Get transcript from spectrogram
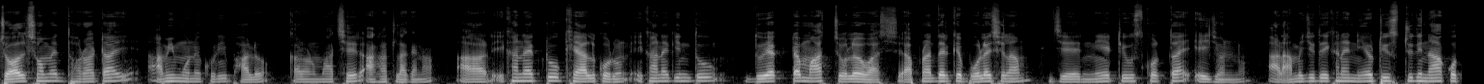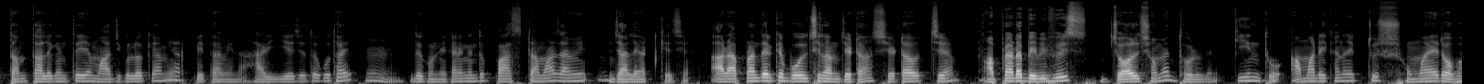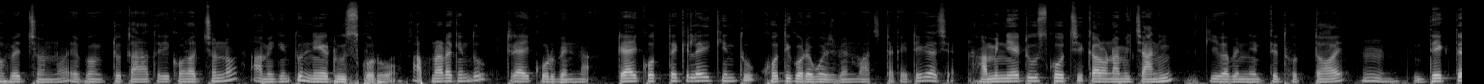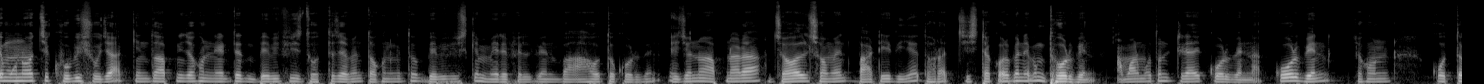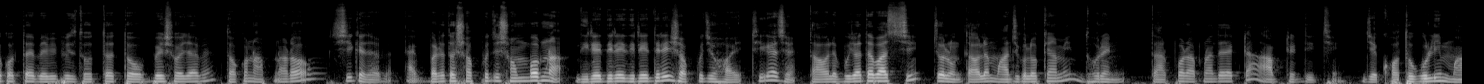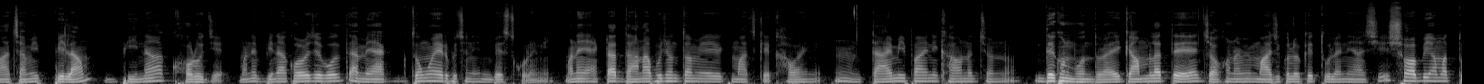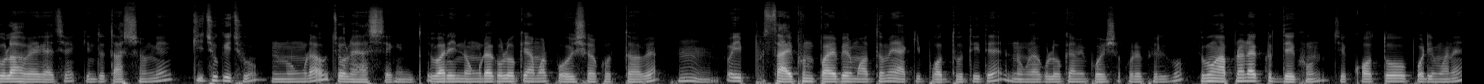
জল সমেত ধরাটাই আমি মনে করি ভালো, কারণ মাছের আঘাত লাগে না। আর এখানে একটু খেয়াল করুন, এখানে কিন্তু দু একটা মাছ চলেও আসছে। আপনাদেরকে বলেছিলাম যে নেট ইউজ করতে হয় এই জন্য। আর আমি যদি এখানে নেট ইউজ যদি না করতাম, তাহলে কিন্তু এই মাছগুলোকে আমি আর পেতামই না। হারিয়ে যেত কোথায়? হুম, দেখুন, এখানে কিন্তু পাঁচটা মাছ আমি জালে আটকেছে। আর আপনাদেরকে বলছিলাম যেটা, সেটা হচ্ছে আপনারা বেবি ফিশ জল সমেত ধরবেন। কিন্তু আমার এখানে একটু সময়ের অভাবের জন্য এবং একটু তাড়াতাড়ি করার জন্য আমি কিন্তু নেট ইউজ করব। আপনারা কিন্তু ট্রাই করবেন না। ট্রাই করতে গেলেই কিন্তু ক্ষতি করে বসবেন মাছটাকে, ঠিক আছে? আমি নেট ইউজ করছি কারণ আমি জানি কীভাবে নেট দিয়ে ধরতে হয়, হুম? দেখতে মনে হচ্ছে খুবই সোজা, কিন্তু আপনি যখন নেট দিয়ে বেবি ফিশ ধরতে যাবেন, তখন কিন্তু বেবি ফিশকে মেরে ফেলবেন বা আহত করবেন। এই জন্য আপনারা জল সমেত বাটি দিয়ে ধরার চেষ্টা করবেন এবং ধরবেন। আমার মতন ট্রাই করবেন না। করবেন যখন করতে করতে বেবি পিস ধরতে ধরতে অভ্যেস হয়ে যাবে, তখন আপনারাও শিখে যাবেন। একবারে তো সব কিছু সম্ভব না, ধীরে ধীরে ধীরে ধীরেই সব কিছু হয়, ঠিক আছে? তাহলে বুঝাতে পারছি। চলুন তাহলে মাছগুলোকে আমি ধরে নিই। তারপর আপনাদের একটা আপডেট দিচ্ছি, যে কতগুলি মাছ আমি পেলাম বিনা খরচে। মানে বিনা খরচে বলতে আমি একদমও এর পেছনে ইনভেস্ট করিনি। মানে একটা দানা পর্যন্ত আমি এই মাছকে খাওয়াইনি। হুম টাইমই পাইনি খাওয়ানোর জন্য। দেখুন বন্ধুরা, এই গামলাতে যখন আমি মাছগুলোকে তুলে নিয়ে আসি, সবই আমার তোলা হয়ে গেছে, কিন্তু তার সঙ্গে কিছু কিছু নোংরাও চলে আসছে কিন্তু। এবার এই নোংরাগুলোকে আমার পরিষ্কার করতে হবে। হুম, ওই সাইফুন পাইপের মাধ্যমে একই পদ্ধতিতে নোংরাগুলোকে আমি পরিষ্কার করে ফেলব। এবং আপনারা একটু দেখুন যে কত পরিমাণে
